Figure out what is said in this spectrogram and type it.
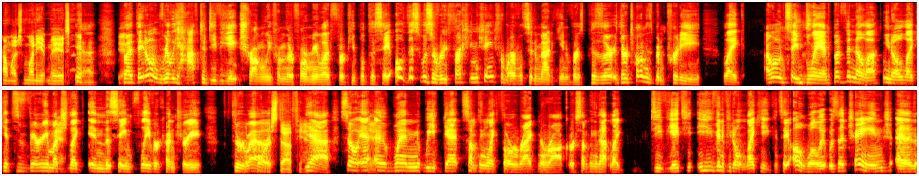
how much money it made. yeah. Yeah. But they don't really have to deviate strongly from their formula for people to say, "Oh, this was a refreshing change for Marvel Cinematic Universe," because their their tone has been pretty like I won't say bland, but vanilla. You know, like it's very much like in the same flavor country The horror throughout. stuff. Yeah. Yeah. So Yeah. uh, when we get something like Thor Ragnarok or something that like deviates, even if you don't like it, you can say, "Oh, well, it was a change," and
